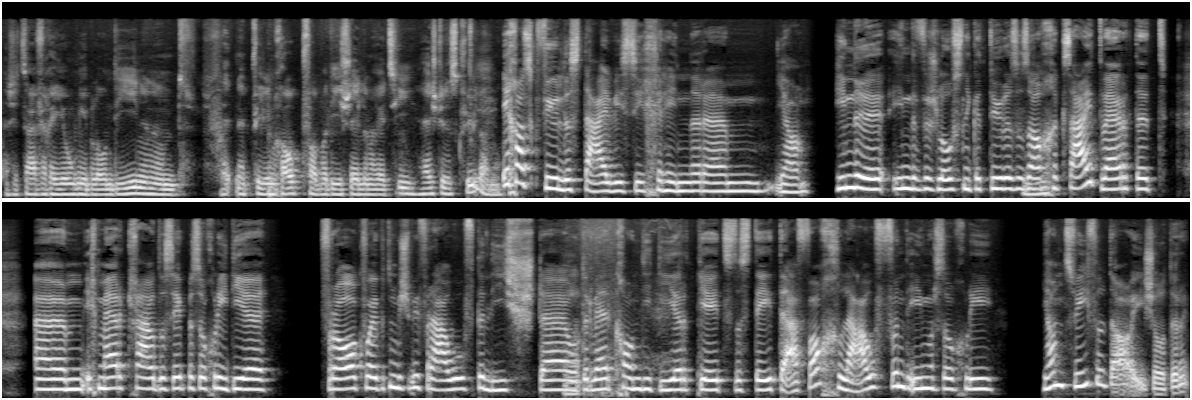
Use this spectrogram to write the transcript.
das ist jetzt einfach eine junge Blondine und hat nicht viel im Kopf, aber die stellen wir jetzt ein. Hast du das Gefühl? Anna? Ich habe das Gefühl, dass teilweise sicher hinter, ähm, ja, hinter, hinter verschlossenen Türen so mhm. Sachen gesagt werden. Ähm, ich merke auch, dass eben so ein bisschen die Frage von eben zum Beispiel Frauen auf der Liste ja. oder wer kandidiert jetzt, dass dort einfach laufend immer so ein bisschen ja, ein Zweifel da ist, oder?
